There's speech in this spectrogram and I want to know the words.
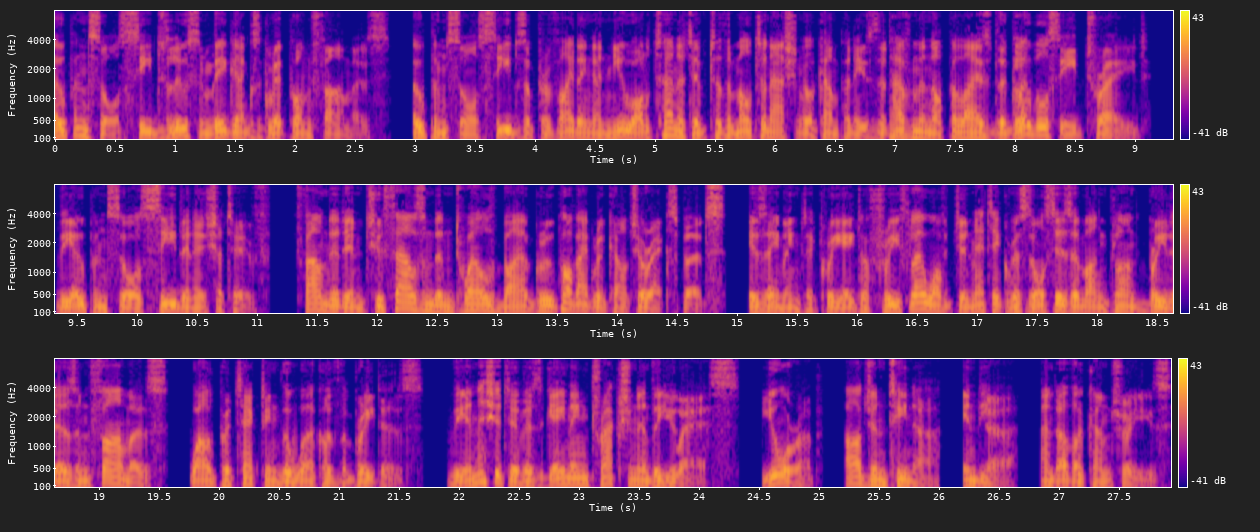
open source seeds loosen big ag's grip on farmers. Open source seeds are providing a new alternative to the multinational companies that have monopolized the global seed trade. The Open Source Seed Initiative, founded in 2012 by a group of agriculture experts, is aiming to create a free flow of genetic resources among plant breeders and farmers, while protecting the work of the breeders. The initiative is gaining traction in the US, Europe, Argentina, India, and other countries,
